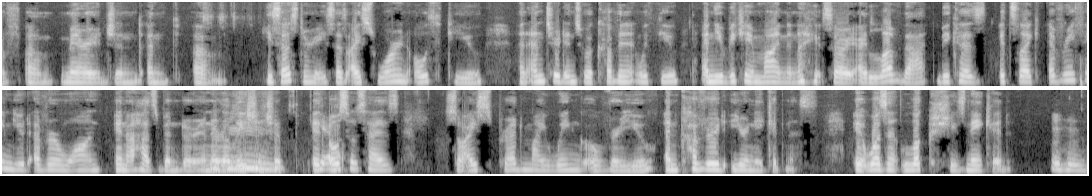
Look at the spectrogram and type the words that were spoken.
of um, marriage and and um, he says to her, he says, "I swore an oath to you and entered into a covenant with you, and you became mine." And I, sorry, I love that because it's like everything you'd ever want in a husband or in a relationship. It Yeah. also says. So I spread my wing over you and covered your nakedness. It wasn't, look, she's naked. Mm-hmm.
